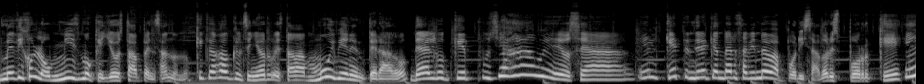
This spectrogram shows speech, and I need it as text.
me dijo lo mismo que yo estaba pensando, ¿no? Qué cagado que el señor estaba muy bien enterado de algo que, pues ya, güey, o sea, ¿él qué? Tendría que andar sabiendo de vaporizadores, ¿por qué? Él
